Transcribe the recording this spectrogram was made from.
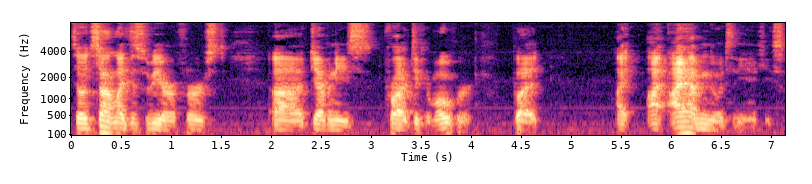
so it's not like this would be our first uh, Japanese product to come over. But I, I, I haven't going to the Yankees.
